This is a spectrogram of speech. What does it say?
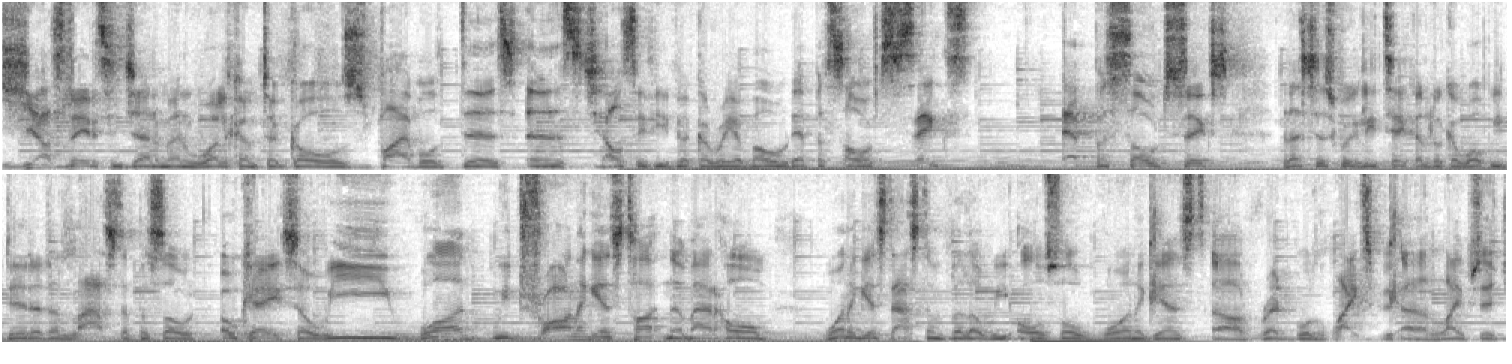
Yes, ladies and gentlemen, welcome to Goals Bible. This is Chelsea FIFA Career Mode, episode 6. Episode 6. Let's just quickly take a look at what we did in the last episode. Okay, so we won. We drawn against Tottenham at home, won against Aston Villa. We also won against uh, Red Bull Leipzig, uh, Leipzig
